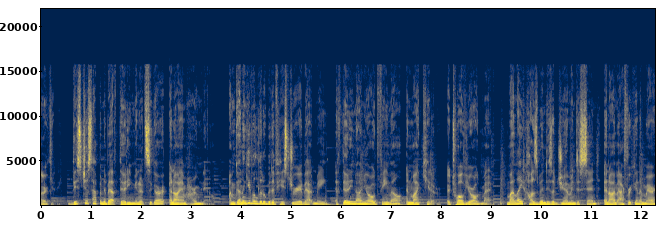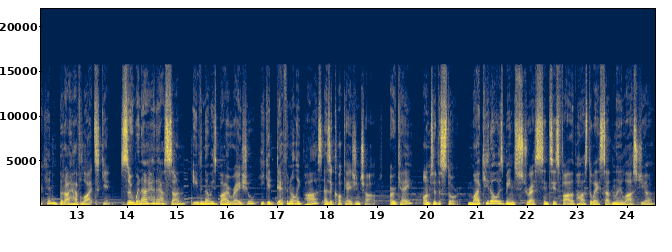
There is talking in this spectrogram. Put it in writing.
Okay, this just happened about 30 minutes ago and I am home now. I'm gonna give a little bit of history about me, a 39 year old female, and my kiddo, a 12 year old male. My late husband is of German descent and I'm African American, but I have light skin. So when I had our son, even though he's biracial, he could definitely pass as a Caucasian child. Okay, onto the story. My kiddo has been stressed since his father passed away suddenly last year,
